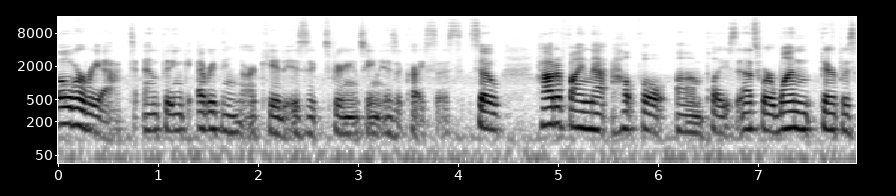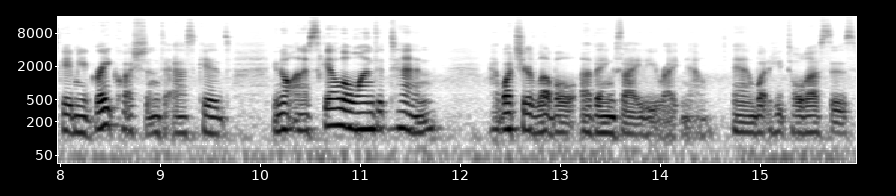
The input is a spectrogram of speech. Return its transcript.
overreact and think everything our kid is experiencing is a crisis. So how to find that helpful um, place. And that's where one therapist gave me a great question to ask kids. You know, on a scale of one to ten what's your level of anxiety right now? And what he told us is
